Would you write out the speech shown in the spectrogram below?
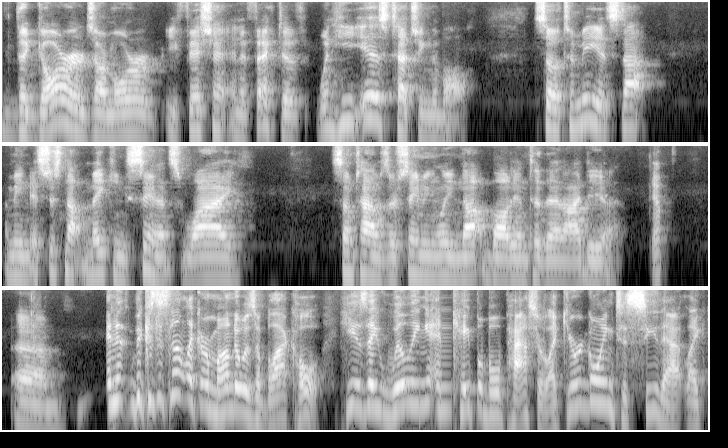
the guards are more efficient and effective when he is touching the ball. So to me, it's not, I mean, it's just not making sense why sometimes they're seemingly not bought into that idea. Yep. Um, and it, because it's not like Armando is a black hole, he is a willing and capable passer. Like you're going to see that. Like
